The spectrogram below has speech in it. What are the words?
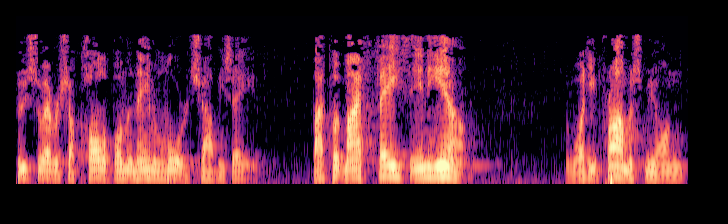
Whosoever shall call upon the name of the Lord shall be saved. If I put my faith in Him and what He promised me on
